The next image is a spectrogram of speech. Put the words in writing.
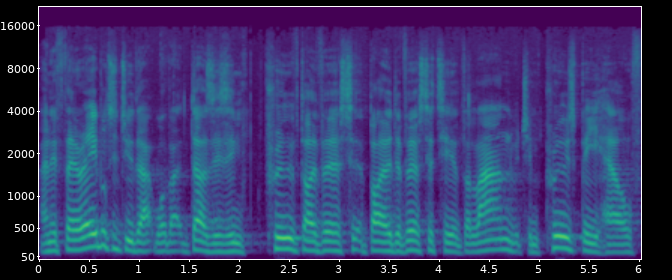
And if they're able to do that, what that does is improve biodiversity of the land, which improves bee health,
